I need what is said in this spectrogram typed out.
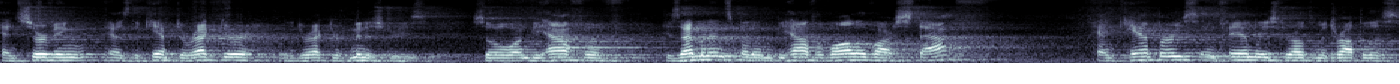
and serving as the camp director the director of ministries. So, on behalf of His Eminence, but on behalf of all of our staff and campers and families throughout the metropolis,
